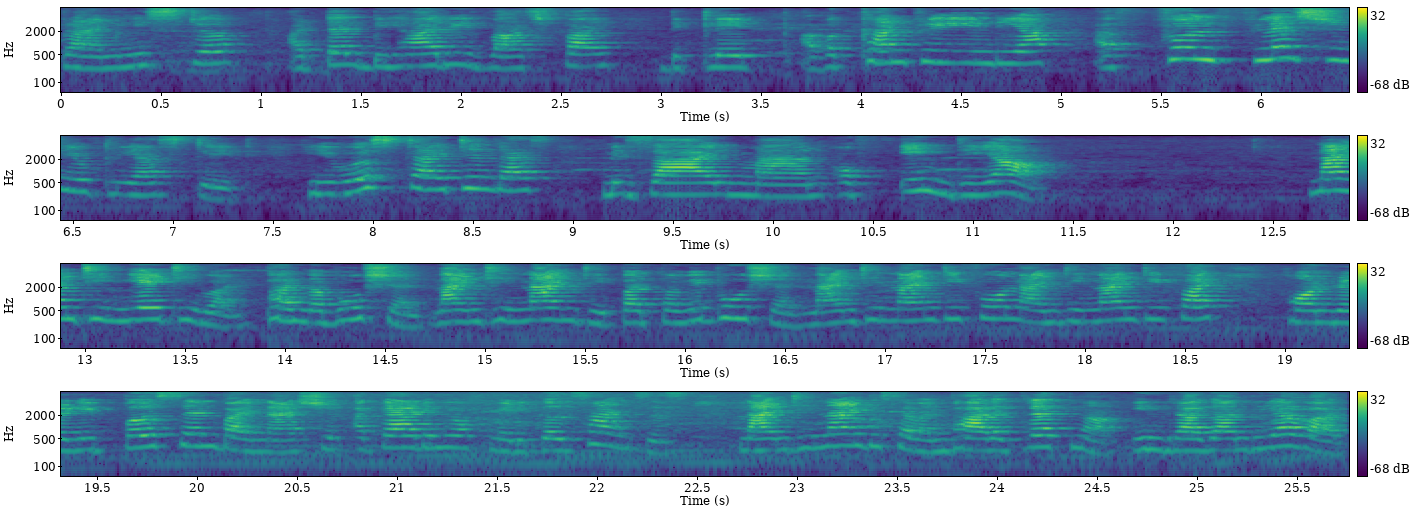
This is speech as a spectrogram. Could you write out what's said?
Prime Minister Atal Bihari Vajpayee declared our country India a full-fledged nuclear state. He was titled as Missile Man of India. 1981 Padma Bhushan, 1990 Padma Vibhushan, 1994 1995 honorary person by National Academy of Medical Sciences, 1997 Bharat Ratna, Indira Gandhi Award,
